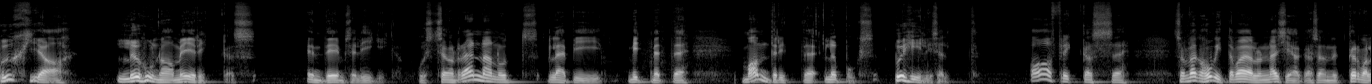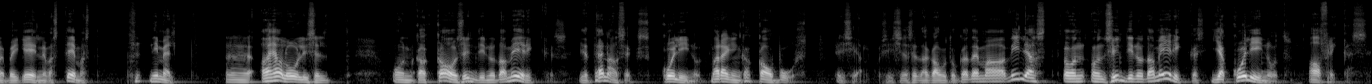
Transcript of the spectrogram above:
põhja Lõuna-Ameerikas endeemse liigiga, kust see on rännanud läbi mitmete mandrite lõpuks põhiliselt Aafrikasse. See on väga huvitav ajalooline asi, aga see on nüüd kõrvalepõige eelnevast teemast. nimelt äh, ajalooliselt on kakao sündinud Ameerikas ja tänaseks kolinud, ma räägin kakaopuust esialgu siis ja sedakaudu ka tema viljast, on, on sündinud Ameerikas ja kolinud Aafrikasse.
